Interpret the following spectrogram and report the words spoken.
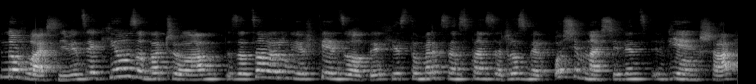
No właśnie, więc jak ją zobaczyłam za całe również 5 zł, jest to Marks Spencer rozmiar 18, więc większa,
